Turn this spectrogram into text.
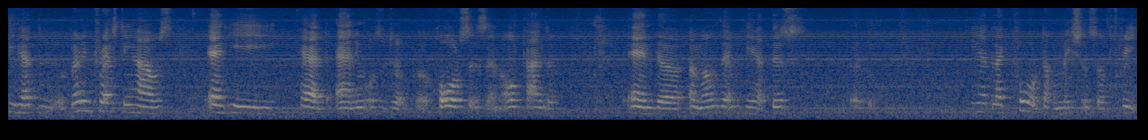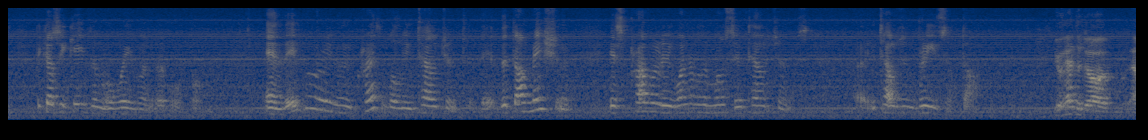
He had a very interesting house, and he had animals, uh, horses, and all kinds of. And uh, among them, he had this. Uh, he had like four Dalmatians or three, because he gave them away when they were born. And they were incredible intelligent. The, the Dalmatian is probably one of the most intelligent, uh, intelligent breeds of dog. You had the dog, uh,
